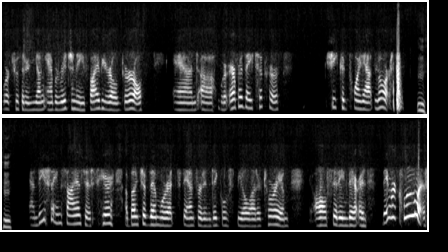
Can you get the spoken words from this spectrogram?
worked with a young Aborigine five-year-old girl, and uh, wherever they took her, she could point out north. Mm-hmm. And these same scientists here, a bunch of them were at Stanford and Dinkelspiel Auditorium, all sitting there, and they were clueless.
